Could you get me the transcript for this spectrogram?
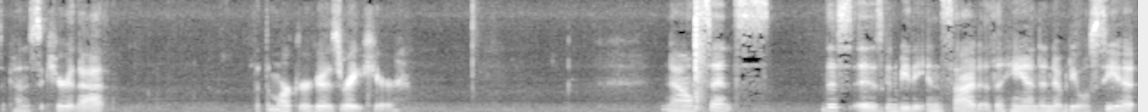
to kind of secure that. But the marker goes right here. Now since this is going to be the inside of the hand and nobody will see it,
